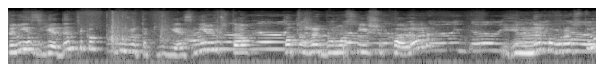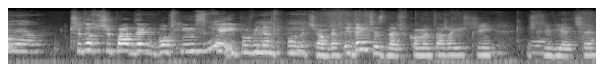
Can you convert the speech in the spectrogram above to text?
To nie jest jeden, tylko dużo takich jest. Nie wiem, czy to po to, żeby był mocniejszy kolor i inny po prostu, czy to przypadek, bo chińskie i powinnam to powyciągać. I dajcie znać w komentarzach, jeśli, jeśli wiecie.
